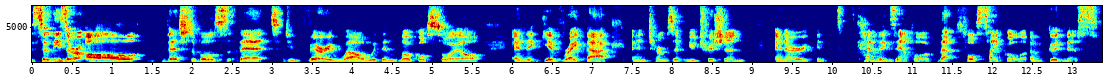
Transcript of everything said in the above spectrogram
so these are all vegetables that do very well within local soil and that give right back in terms of nutrition and are kind of an example of that full cycle of goodness.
